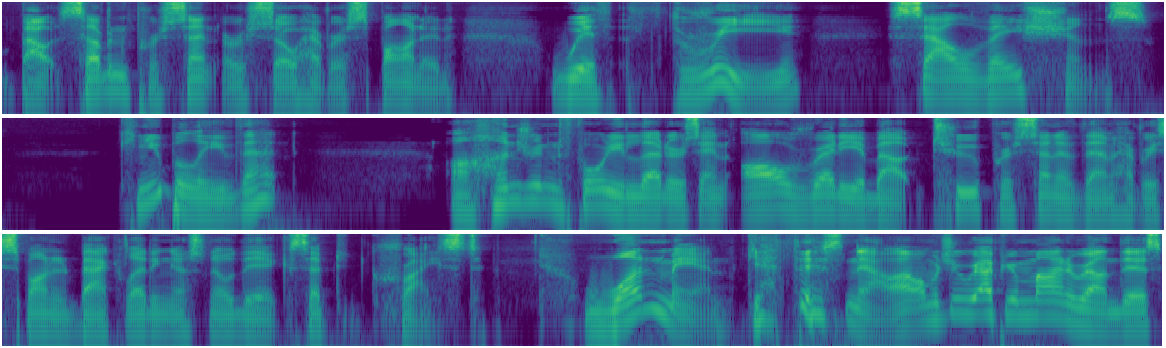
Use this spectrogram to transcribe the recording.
about 7% or so have responded with three salvations. Can you believe that? 140 letters, and already about 2% of them have responded back letting us know they accepted Christ. One man, get this now, I want you to wrap your mind around this.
